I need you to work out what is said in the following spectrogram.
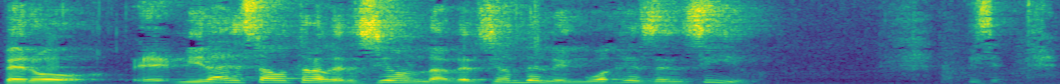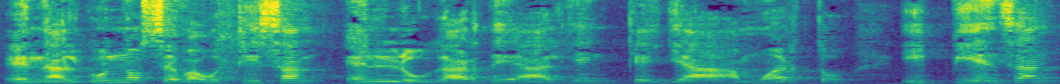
Pero eh, mira esa otra versión, la versión del lenguaje sencillo. En algunos se bautizan en lugar de alguien que ya ha muerto y piensan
